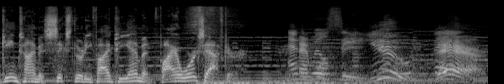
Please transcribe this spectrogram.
Game time is 6.35 p.m. and fireworks after. And, and we'll see you there.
